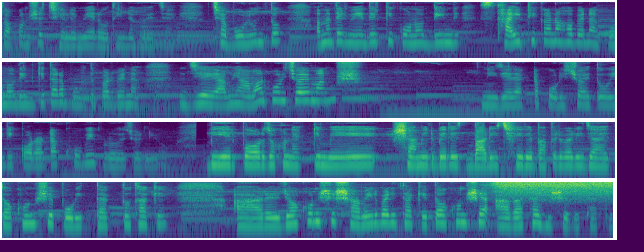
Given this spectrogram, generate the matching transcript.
তখন সে ছেলে মেয়ের অধীনে হয়ে যায়। আচ্ছা বলুন তো, আমাদের মেয়েদের কি কোনো দিন স্থায়ী ঠিকানা হবে না? কোনো দিন কি তারা বলতে পারবে না যে, আমি আমার পরিচয়ে মানুষ? নিজের একটা পরিচয় তৈরি করাটা খুবই প্রয়োজনীয়। বিয়ের পর যখন একটি মেয়ে স্বামীর বেড়ে বাড়ি ছেড়ে বাপের বাড়ি যায়, তখন সে পরিত্যক্ত থাকে। আর যখন সে স্বামীর বাড়ি থাকে, তখন সে আগাছা হিসেবে থাকে।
